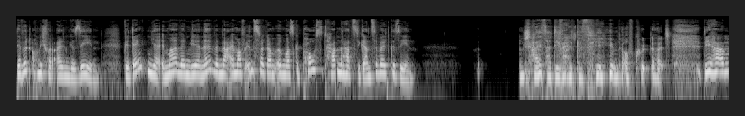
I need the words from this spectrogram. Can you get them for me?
der wird auch nicht von allen gesehen. Wir denken ja immer, wenn wir, ne, wenn wir einmal auf Instagram irgendwas gepostet haben, dann hat es die ganze Welt gesehen. Ein Scheiß hat die Welt gesehen, auf gut Deutsch. Die haben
